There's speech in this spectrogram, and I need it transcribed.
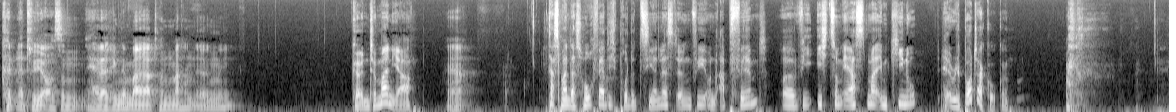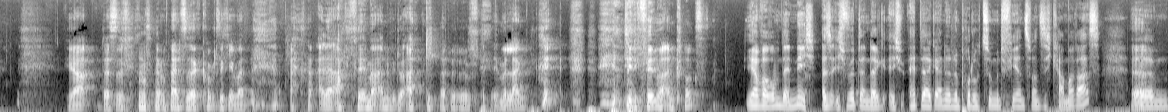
Könnten natürlich auch so einen Herr der Ringe-Marathon machen irgendwie. Könnte man ja. Ja. Dass man das hochwertig produzieren lässt irgendwie und abfilmt, äh, wie ich zum ersten Mal im Kino Harry Potter gucke. Ja, das ist, meinst du, da guckt sich jemand alle acht Filme an, wie du acht Filme lang dir die Filme anguckst? Ja, warum denn nicht? Also ich würde dann da, ich hätte da gerne eine Produktion mit 24 Kameras. Ja. Ähm,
